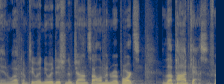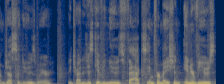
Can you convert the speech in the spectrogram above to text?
and welcome to a new edition of John Solomon Reports, the podcast from Just the News, where we try to just give you news, facts, information, interviews.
